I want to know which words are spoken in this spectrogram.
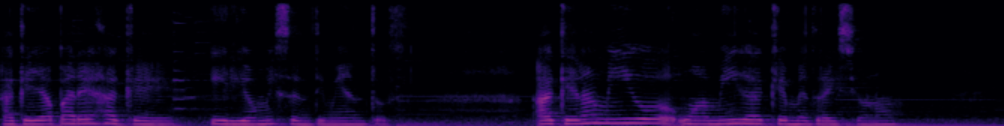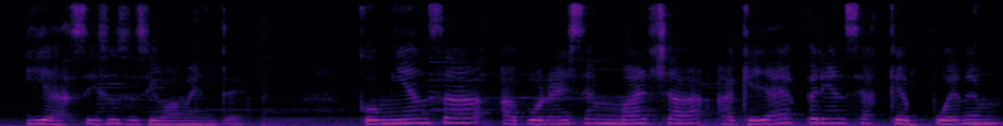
aquella pareja que hirió mis sentimientos, aquel amigo o amiga que me traicionó, y así sucesivamente. Comienza a ponerse en marcha aquellas experiencias que pueden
